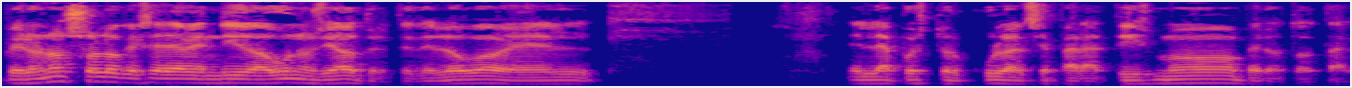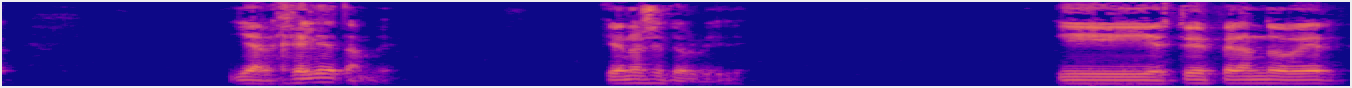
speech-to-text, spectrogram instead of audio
Pero no solo que se haya vendido a unos y a otros, desde luego él, él le ha puesto el culo al separatismo, pero total. Y Argelia también. Que no se te olvide. Y estoy esperando ver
